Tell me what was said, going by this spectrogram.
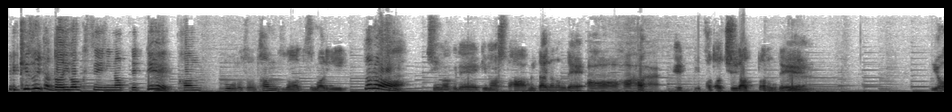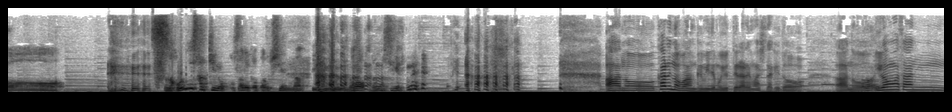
え。で気づいたら大学生になってて、う関東のそのタンズの集まりに行ったら、進学で来ましたみたいなので、ああ、はいはえっていう形だったの。で、うんいやー、すごい先の越され方をしてんなっていうのは思いましたけどね。あの彼の番組でも言ってられましたけど、あの、はい岩間さん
